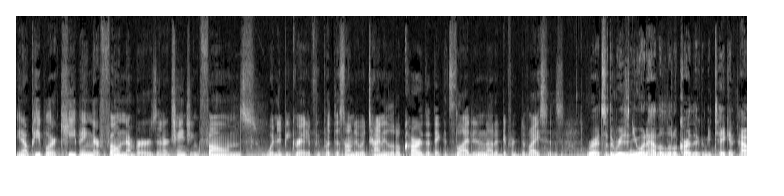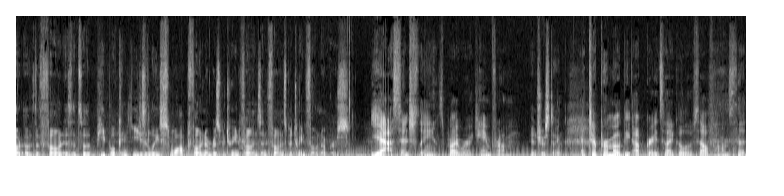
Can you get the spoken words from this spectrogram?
you know, people are keeping their phone numbers and are changing phones. Wouldn't it be great if we put this onto a tiny little card that they could slide in and out of different devices?" Right. So the reason you want to have a little card that can be taken out of the phone is that so that people can easily swap phone numbers between phones and phones between phone numbers. Yeah, essentially, that's probably where it came from. Interesting. Uh, to promote the upgrade cycle of cell phones that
